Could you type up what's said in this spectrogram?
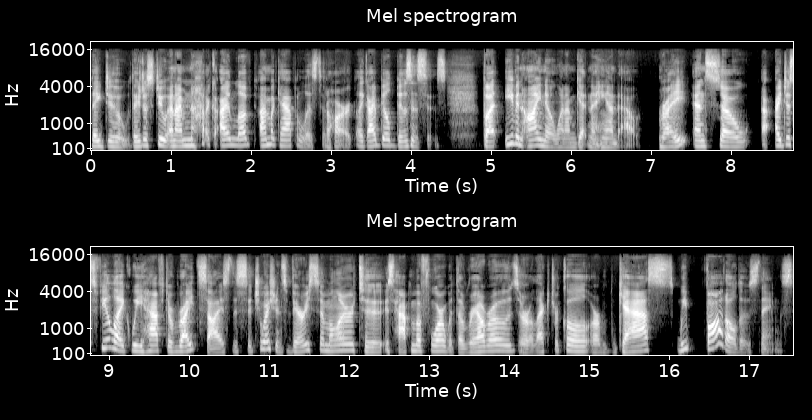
they do. They just do. And I'm not, a, I love, I'm a capitalist at heart. Like I build businesses, but even I know when I'm getting a handout, right? And so I just feel like we have to right size this situation. It's very similar to, it's happened before with the railroads or electrical or gas. We bought all those things.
